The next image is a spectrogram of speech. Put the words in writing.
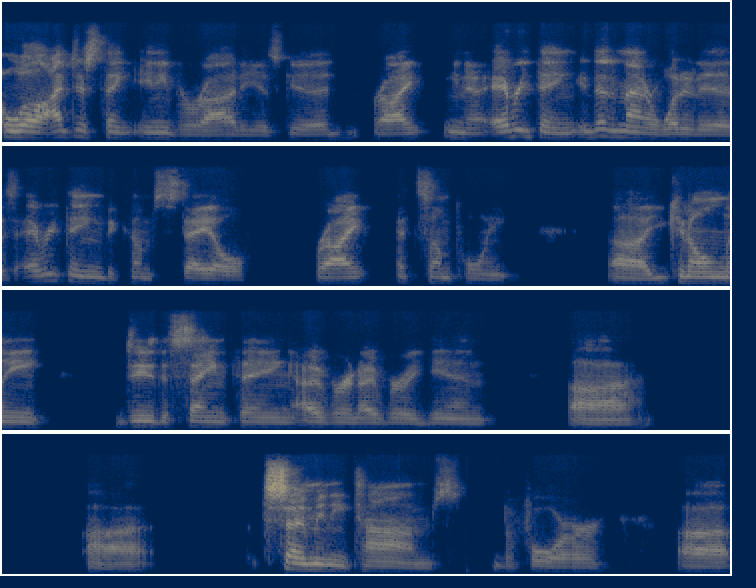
Well, I just think any variety is good, right? You know, everything, it doesn't matter what it is, everything becomes stale, right? At some point. Uh, you can only do the same thing over and over again uh, uh, so many times before uh,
